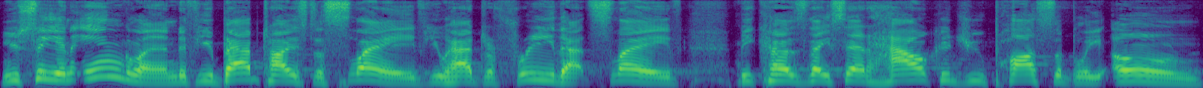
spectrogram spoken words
You see, in England, if you baptized a slave, you had to free that slave because they said, How could you possibly own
